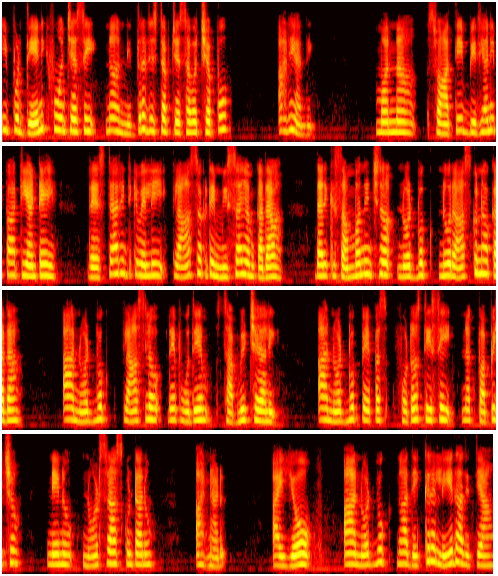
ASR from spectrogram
ఇప్పుడు దేనికి ఫోన్ చేసి నా నిద్ర డిస్టర్బ్ చేసావో చెప్పు అని అంది. మొన్న స్వాతి బిర్యానీ పార్టీ అంటే రెస్టారెంట్కి వెళ్ళి క్లాస్ ఒకటి మిస్ అయ్యాం కదా దానికి సంబంధించిన నోట్బుక్ నువ్వు రాసుకున్నావు కదా ఆ నోట్బుక్ క్లాస్లో రేపు ఉదయం సబ్మిట్ చేయాలి. ఆ నోట్బుక్ పేపర్స్ ఫొటోస్ తీసి నాకు పంపించు నేను నోట్స్ రాసుకుంటాను అన్నాడు. అయ్యో ఆ నోట్బుక్ నా దగ్గర లేదు ఆదిత్య.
